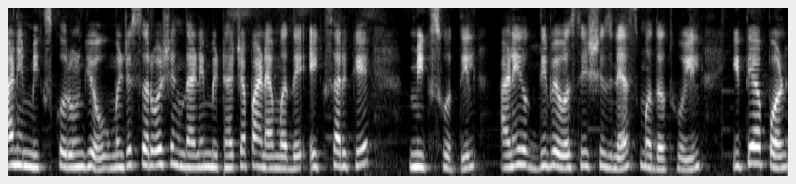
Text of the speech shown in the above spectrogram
आणि मिक्स करून घेऊ. म्हणजे सर्व शेंगदाणे मिठाच्या पाण्यामध्ये एकसारखे मिक्स होतील आणि अगदी व्यवस्थित शिजण्यास मदत होईल. इथे आपण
